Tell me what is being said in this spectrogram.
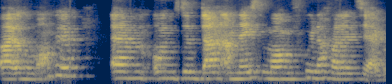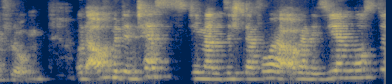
bei unserem Onkel ähm, und sind dann am nächsten Morgen früh nach Valencia geflogen. Und auch mit den Tests, die man sich da vorher organisieren musste,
